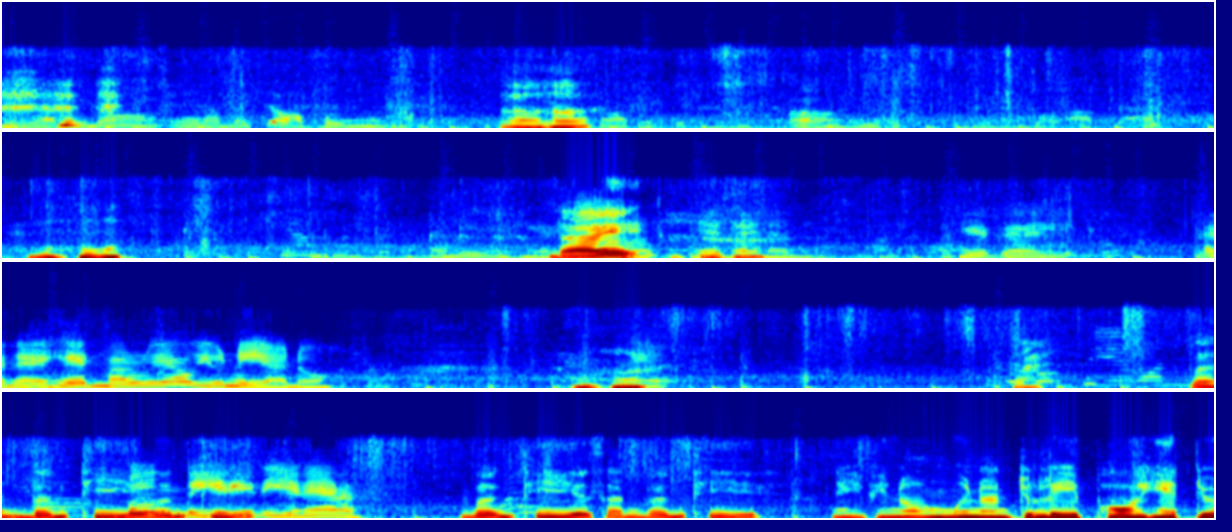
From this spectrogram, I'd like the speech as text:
นี่ล่ะพี่น้องนี่เรามาจอบเบิ่งค่ะอ่าฮะชอบไปเก็บ Ah, ตัวอับนะอือหือเที่ยงถึงไปได้อันนี้เฮ็ดได้ เฮ็ดไอ้นั่นเฮ็ดไอ้อันไหนเฮ็ดมาเรียวอยู่เนี่ยเนาะอือหือเนี่ยไปเบิ่งเบิ่งทีเบิ่งเบิ่งหมีทีดีๆแน่ล่ะ เบิ่งทีสั่นเบิ่งที นี่พี่น้องมื้อนั้นจุลีพ่อเฮ็ดอยู่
